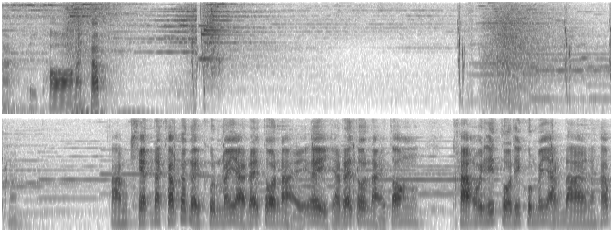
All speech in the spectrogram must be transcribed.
อะสีทองนะครับตามเคสนะครับถ้าเกิดคุณไม่อยากได้ตัวไหน เอ้ยอยากได้ตัวไหนต้องค้างไว้ที่ตัวที่คุณไม่อยากได้นะครับ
